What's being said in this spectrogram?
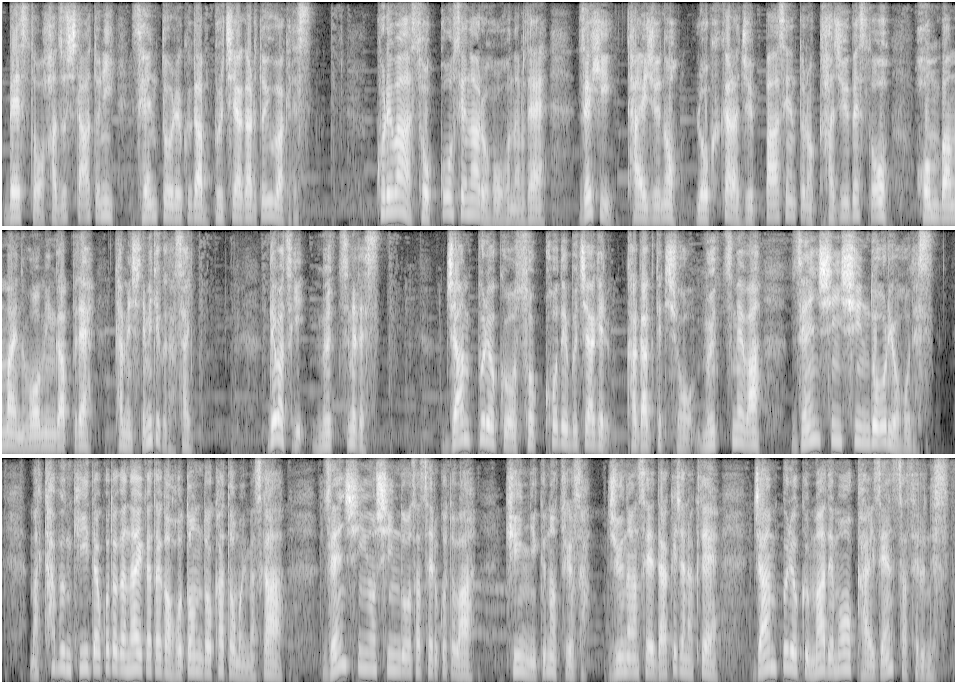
ベストを外した後に戦闘力がぶち上がるというわけです。これは速攻性のある方法なので、ぜひ体重の6から10%の荷重ベストを本番前のウォーミングアップで試してみてください。では次、6つ目です。ジャンプ力を速攻でぶち上げる科学的手法6つ目は全身振動療法です。まあ、多分聞いたことがない方がほとんどかと思いますが、全身を振動させることは筋肉の強さ、柔軟性だけじゃなくて、ジャンプ力までも改善させるんです。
